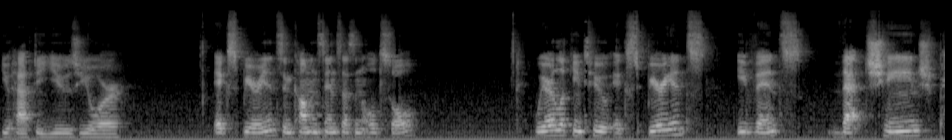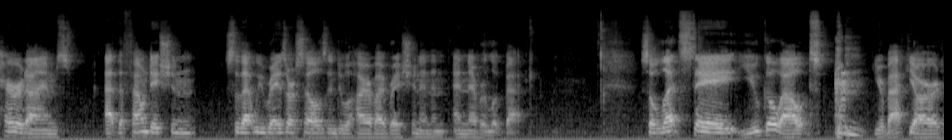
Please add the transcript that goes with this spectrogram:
You have to use your experience and common sense as an old soul. We are looking to experience events that change paradigms at the foundation so that we raise ourselves into a higher vibration and, and never look back. So let's say you go out your backyard,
